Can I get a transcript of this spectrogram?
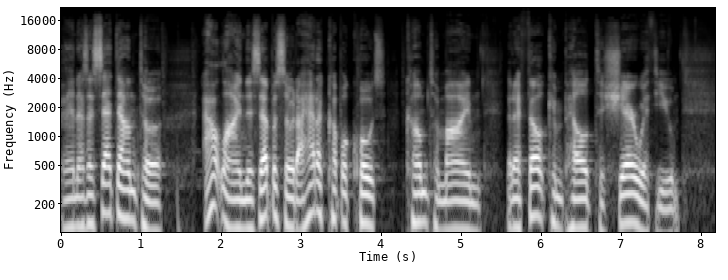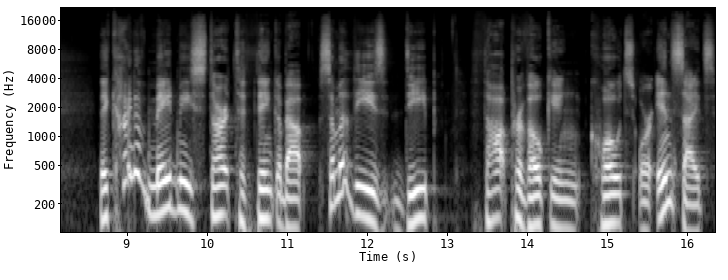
And as I sat down to outline this episode, I had a couple quotes come to mind that I felt compelled to share with you. They kind of made me start to think about some of these deep, thought provoking quotes or insights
